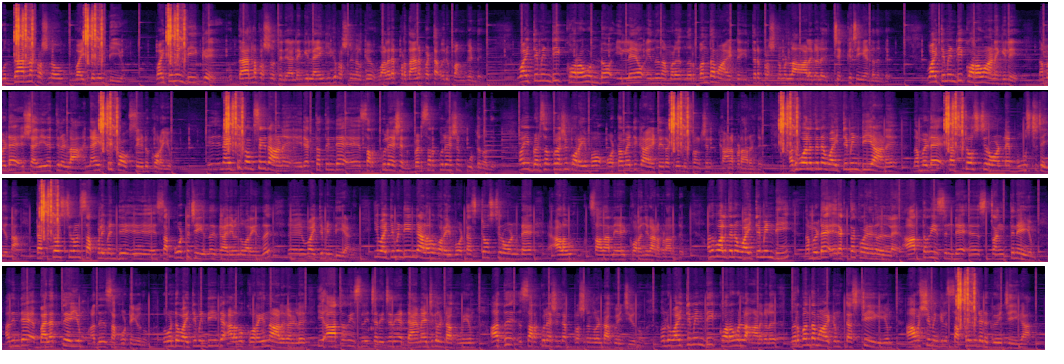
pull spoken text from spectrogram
ഉദ്ധാരണ പ്രശ്നവും വൈറ്റമിൻ ഡിയും വൈറ്റമിൻ ഡിക്ക് ഉദ്ധാരണ പ്രശ്നത്തിന് അല്ലെങ്കിൽ ലൈംഗിക പ്രശ്നങ്ങൾക്ക് വളരെ പ്രധാനപ്പെട്ട ഒരു പങ്കുണ്ട്. വൈറ്റമിൻ ഡി കുറവുണ്ടോ ഇല്ലയോ എന്ന് നമ്മൾ നിർബന്ധമായിട്ട് ഇത്തരം പ്രശ്നമുള്ള ആളുകൾ ചെക്ക് ചെയ്യേണ്ടതുണ്ട്. വൈറ്റമിൻ ഡി കുറവാണെങ്കിൽ നമ്മുടെ ശരീരത്തിലുള്ള നൈട്രിക് ഓക്സൈഡ് കുറയും. നൈട്രിക് ഓക്സൈഡ് ആണ് രക്തത്തിന്റെ സർക്കുലേഷൻ ബ്ലഡ് സർക്കുലേഷൻ കൂട്ടുന്നത്. അപ്പോൾ ഈ ബ്ലഡ് സർക്കുലേഷൻ കുറയുമ്പോൾ ഓട്ടോമാറ്റിക് ആയിട്ട് ഇതൊക്കെ ഡിസ്ഫങ്ഷൻ കാണപ്പെടാറുണ്ട്. അതുപോലെ തന്നെ വൈറ്റമിൻ ഡി ആണ് നമ്മളുടെ ടെസ്റ്റോസ്റ്റിറോണിനെ ബൂസ്റ്റ് ചെയ്യുന്ന. ടെസ്റ്റോസ്റ്റിറോൺ സപ്ലിമെന്റ് സപ്പോർട്ട് ചെയ്യുന്ന കാര്യം എന്ന് പറയുന്നത് വൈറ്റമിൻ ഡി ആണ്. ഈ വൈറ്റമിൻ ഡിന്റെ അളവ് കുറയുമ്പോൾ ടെസ്റ്റോസ്റ്റിറോണിന്റെ അളവും സാധാരണയായി കുറഞ്ഞു കാണപ്പെടാറുണ്ട്. അതുപോലെ തന്നെ വൈറ്റമിൻ ഡി നമ്മുടെ രക്തക്കുഴലുകളിലെ ആർട്ടറീസിന്റെ സ്ട്രെങ്ത്തിനെയും അതിന്റെ ബലത്തെയും അത് സപ്പോർട്ട് ചെയ്യുന്നു. അതുകൊണ്ട് വൈറ്റമിൻ ഡിന്റെ അളവ് കുറയുന്ന ആളുകളിൽ ഈ ആർട്ടറീസിൽ ചെറിയ ചെറിയ ഡാമേജുകൾ ഉണ്ടാക്കുകയും അത് സർക്കുലേഷന്റെ പ്രശ്നങ്ങൾ ഉണ്ടാക്കുകയും ചെയ്യുന്നു. അതുകൊണ്ട് വൈറ്റമിൻ ഡി കുറവുള്ള ആളുകൾ നിർബന്ധമായിട്ടും ടെസ്റ്റ് ചെയ്യുകയും ആവശ്യമെങ്കിൽ സപ്ലിമെന്റ് എടുക്കുകയും ചെയ്യുക.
